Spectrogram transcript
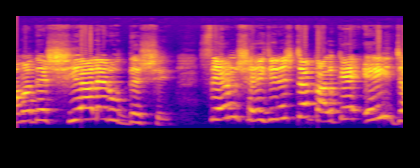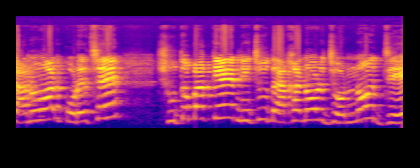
আমাদের শিয়ালের উদ্দেশ্যে। সেম সেই জিনিসটা কালকে এই জানোয়ার করেছে। সুতপাকে নিচু দেখানোর জন্য যে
